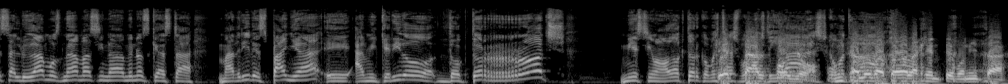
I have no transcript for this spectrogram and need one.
Saludamos nada más y nada menos que hasta Madrid, España, eh, a mi querido doctor Roch. Mi estimado doctor, ¿cómo estás? Buenos días. ¿Cómo Un saludo a toda la gente bonita,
